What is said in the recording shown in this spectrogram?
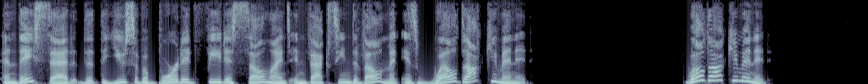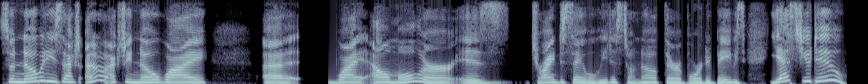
and they said that the use of aborted fetus cell lines in vaccine development is well documented. Well documented. So nobody's actually. I don't actually know why uh, why Al Mohler is trying to say, well, we just don't know if they're aborted babies. Yes, you do.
